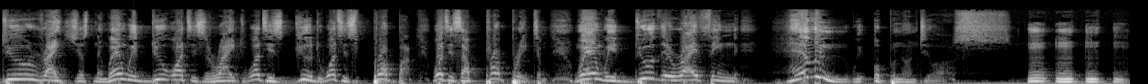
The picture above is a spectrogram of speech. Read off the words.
do righteousness, when we do what is right, what is good, what is proper, what is appropriate, when we do the right thing, heaven will open unto us. Mm-mm-mm-mm.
